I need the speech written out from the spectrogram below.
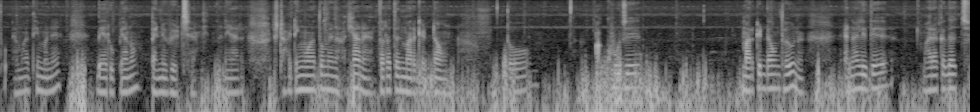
તો એમાંથી મને બે રૂપિયાનો બેનિફિટ છે. અને યાર સ્ટાર્ટિંગમાં તો મેં નાખ્યા ને, તરત જ માર્કેટ ડાઉન તો આખું જે માર્કેટ ડાઉન થયું ને, એના લીધે મારા કદાચ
